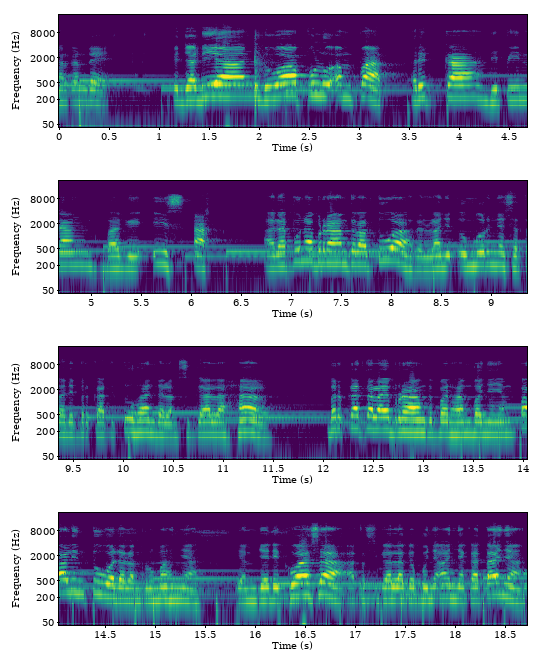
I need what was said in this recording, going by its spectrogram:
dengarkan deh. Kejadian 24. Ribka dipinang bagi Ishak. Adapun Abraham telah tua dan lanjut umurnya serta diberkati Tuhan dalam segala hal. Berkatalah Abraham kepada hambanya yang paling tua dalam rumahnya, yang menjadi kuasa atas segala kepunyaannya, katanya,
